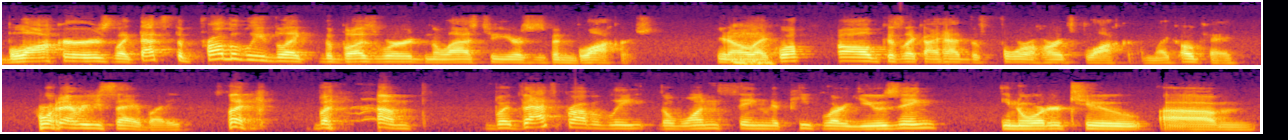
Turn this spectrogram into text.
blockers. Like that's the probably like the buzzword in the last two years has been blockers. You know, mm-hmm. like well, called because like I had the four hearts blocker. I'm like, okay, whatever you say, buddy. Like, but um, but that's probably the one thing that people are using in order to um,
